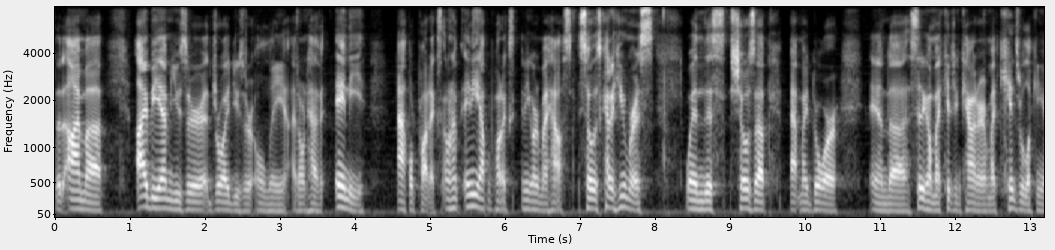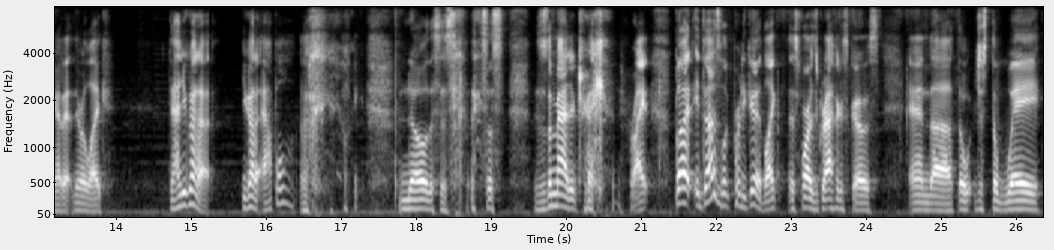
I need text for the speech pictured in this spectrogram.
that I'm a IBM user, a Droid user only. I don't have any Apple products. I don't have any Apple products anywhere in my house. So it's kind of humorous when this shows up at my door and uh, sitting on my kitchen counter and my kids were looking at it and they were like, Dad, you got a you got an apple? like, no, this is this is this is a magic trick, right? But it does look pretty good, like as far as graphics goes, and uh, the, just the way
